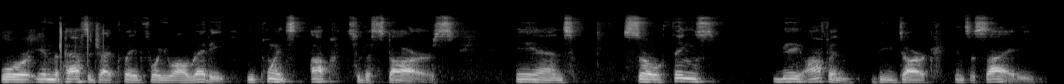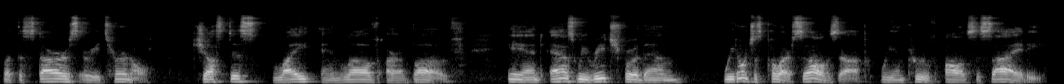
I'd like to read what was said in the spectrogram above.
or in the passage I played for you already, he points up to the stars. And so things may often be dark in society, but the stars are eternal. Justice, light, and love are above. And as we reach for them, we don't just pull ourselves up, we improve all of society.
